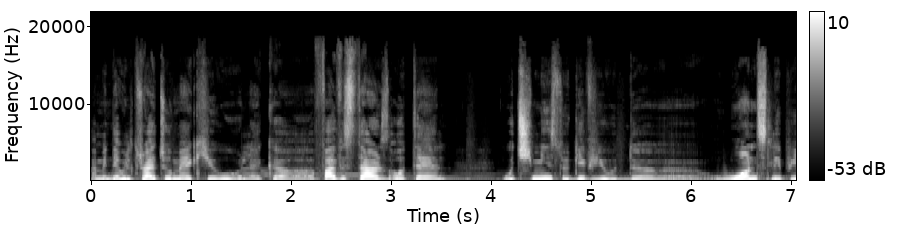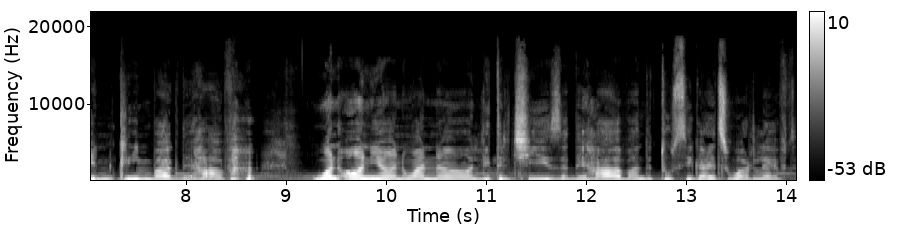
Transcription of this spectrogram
i mean they will try to make you like a five stars hotel which means to give you the one sleeping clean bag they have one onion one uh, little cheese that they have and the two cigarettes who are left.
